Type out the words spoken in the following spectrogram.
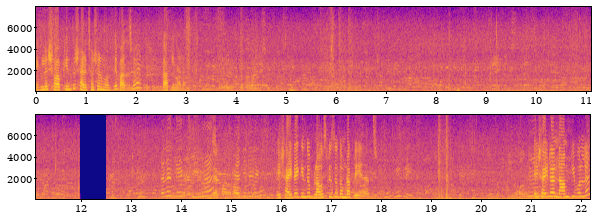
এগুলো সব কিন্তু সাড়ে ছশোর মধ্যে পাচ্ছ কাকিনারা। একটা কালার আছে। তাহলে দেখছি হ্যাঁ। দেখছি। এই শাড়িটাই কিন্তু ব্লাউজ পিসও তোমরা পেয়ে যাচ্ছ। এই শাড়িটার নাম কি বললেন?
